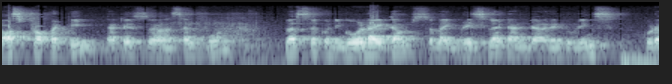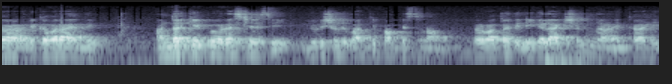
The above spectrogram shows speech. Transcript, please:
last property that is cell phone plus కొన్ని gold items like bracelet and రెండు రింగ్స్ కూడా రికవర్ అయింది. అందరికీ ఇప్పుడు అరెస్ట్ చేసి జ్యుడిషియల్ రిమాండ్కి పంపిస్తున్నాము. తర్వాత ఇది లీగల్ యాక్షన్ uh, ఇంకా ఇది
